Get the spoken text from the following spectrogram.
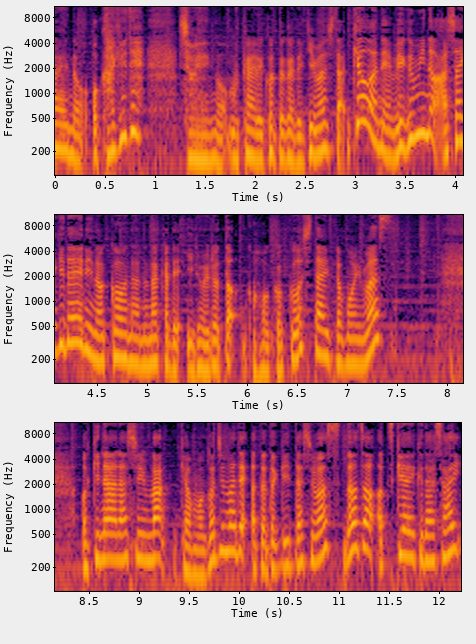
えのおかげで、初演を迎えることができました。今日はね、めぐみのあしゃぎだよりのコーナーの中でいろいろとご報告をしたいと思います。沖縄羅針盤、今日も5時までお届けいたします。どうぞお付き合いください。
